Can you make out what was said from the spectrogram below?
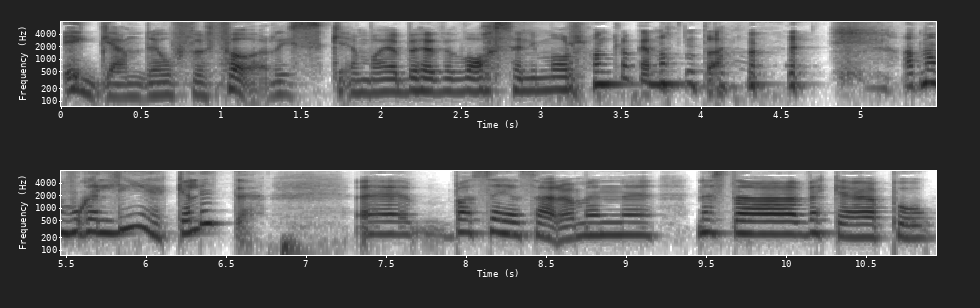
äggande och förförisk än vad jag behöver vara sen imorgon klockan åtta. att man vågar leka lite. Eh, bara säga så här, men eh, nästa vecka på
